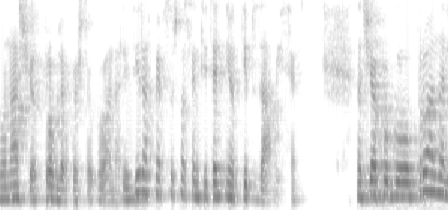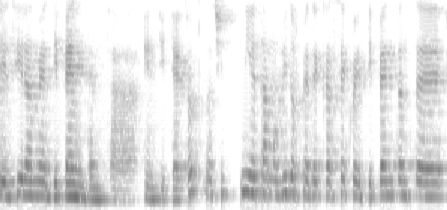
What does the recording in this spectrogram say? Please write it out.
во нашиот проблем кој што го анализиравме всушност ентитетниот тип зависен. Значи, ако го проанализираме dependent ентитетот, значи, ние таму видовме дека секој dependent е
